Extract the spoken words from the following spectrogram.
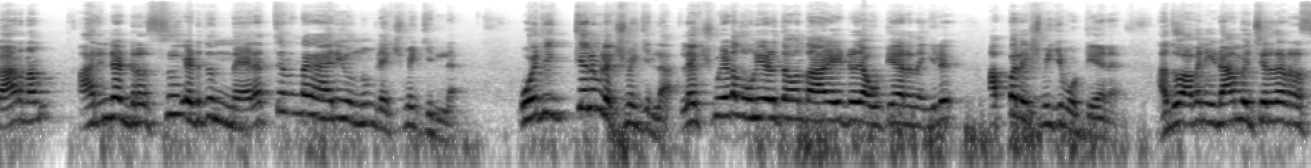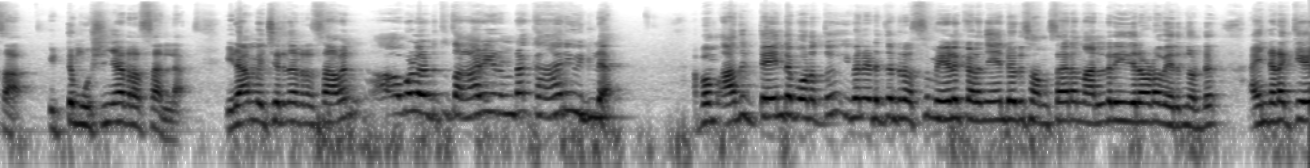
കാരണം ആര്യന്റെ ഡ്രസ്സ് എടുത്ത് നിരത്തിടേണ്ട കാര്യമൊന്നും ലക്ഷ്മിക്കില്ല. ഒരിക്കലും ലക്ഷ്മിക്കില്ല. ലക്ഷ്മിയുടെ തുണി എടുത്ത് അവൻ താഴെയിട്ട് ചവിട്ടിയായിരുന്നെങ്കിൽ അപ്പം ലക്ഷ്മിക്ക് പൊട്ടിയാനെ. അതും അവൻ ഇടാൻ വെച്ചിരുന്ന ഡ്രസ്സാണ് ഇട്ട് മുഷിഞ്ഞ ഡ്രസ്സല്ല ഇടാൻ വെച്ചിരുന്ന ഡ്രസ്സ് അവൻ അവളെടുത്ത് താഴെ ഇടേണ്ട കാര്യമില്ല. അപ്പം അത് ഇട്ടതിന്റെ പുറത്ത് ഇവനെടുത്ത് ഡ്രസ്സ് മേളിൽ കളഞ്ഞതിന്റെ ഒരു സംസാരം നല്ല രീതിയിൽ അവിടെ വരുന്നുണ്ട്. അതിന്റെ ഇടയ്ക്ക്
